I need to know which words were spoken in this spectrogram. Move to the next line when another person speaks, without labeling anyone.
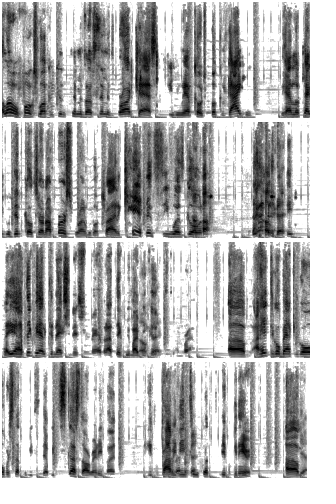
Hello, folks. Welcome to the Simmons on Simmons broadcast. We have Coach Booker Guyton. We had a little technical difficulty on our first run. We're going to try it again and see what's going on.
okay.
Yeah, I think we had a connection issue, man, but I think we might be
Okay.
good. this time around. Um, I hate to go back and go over stuff that we, that we discussed already, but you probably
No,
need to so people can hear it. Um,
Yeah.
